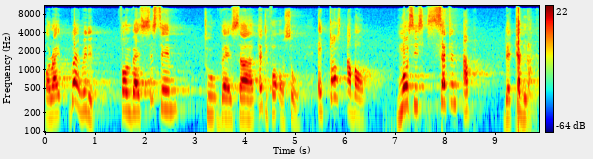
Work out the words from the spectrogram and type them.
all right, go and read it from verse 16 to verse uh, 34 or so. It talks about Moses setting up the tabernacle.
